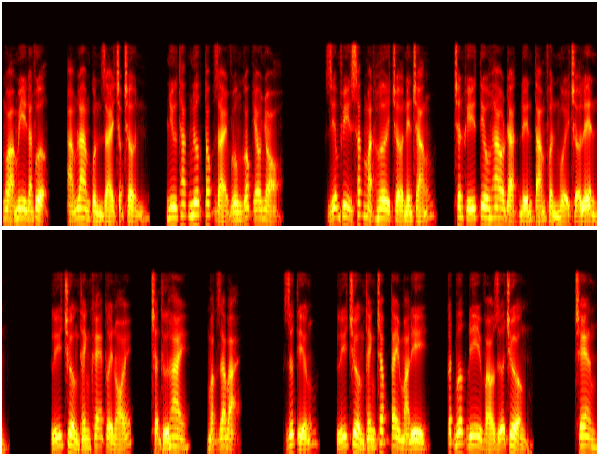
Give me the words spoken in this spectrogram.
ngọa mi đan phượng, ám lam quần dài chập trờn như thác nước tóc dài vương góc eo nhỏ. Diễm phi sắc mặt hơi trở nên trắng, chân khí tiêu hao đạt đến tám phần mười trở lên. Lý trường thanh khẽ cười nói, trận thứ hai, mặc ra bại dứt tiếng, lý trường thanh chắp tay mà đi, cất bước đi vào giữa trường. Cheng.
